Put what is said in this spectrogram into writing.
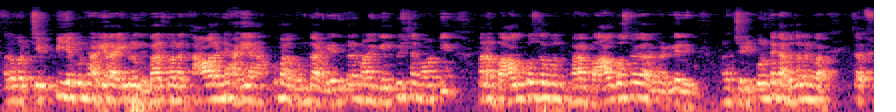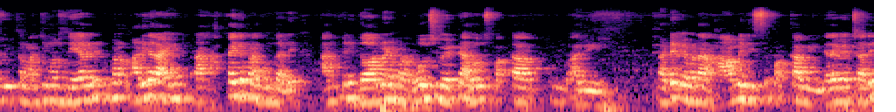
అది ఒకటి చెప్పి చెప్పకుండా అడిగే రైట్ ఉంది. మనకి మనకు కావాలంటే అడిగే హక్కు మనకు ఉందండి ఎందుకంటే మనం గెలిపిస్తాం కాబట్టి మన బాగు కోసం మన బాగు కోసమే కదా అడిగేది. మనం చెడిపోతే అర్థం ఫ్యూచర్ మంచి మంచి చేయాలని మనం అడిగే రాయి హక్కు అయితే మనకు ఉందండి. అందుకని గవర్నమెంట్ మన రూల్స్ పెట్టి ఆ రూల్స్ పక్కా అవి అంటే ఏమైనా హామీలు ఇస్తే పక్కా అవి నెరవేర్చాలి.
